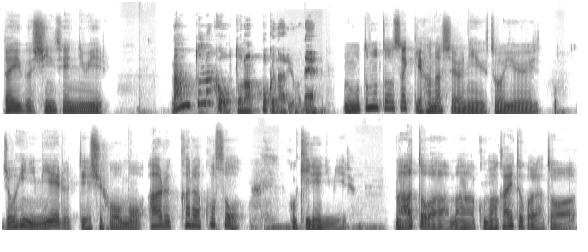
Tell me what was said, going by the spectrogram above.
だいぶ新鮮に見える。なんとなく大人っぽくなるよね。もともとさっき話したように、そういう上品に見えるっていう手法もあるからこそ、こう綺麗に見える。まあ、あとは、まあ、細かいところだと、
